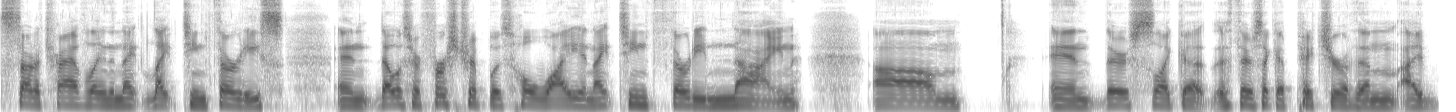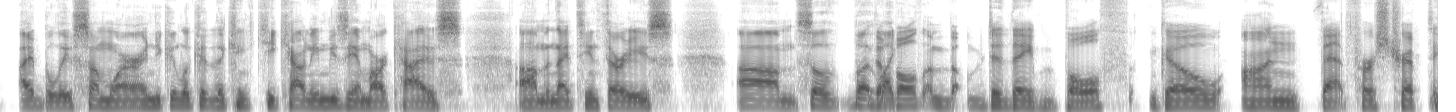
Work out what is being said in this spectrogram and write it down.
started traveling in the 1930s and that was her first trip was hawaii in 1939 um and there's like a there's like a picture of them i i believe somewhere and you can look at the kankakee county museum archives um in the 1930s um so but The like both um, did they both go on that first trip Yeah.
